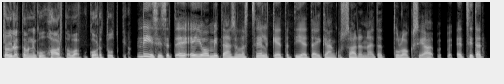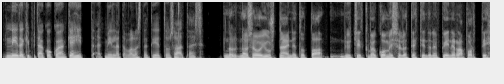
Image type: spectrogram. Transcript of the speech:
se on yllättävän niin kuin haastava kohde tutkia. Niin siis, että ei, ei ole mitään sellaista selkeää tietä ikään kuin saada näitä tuloksia. Että sitä, niitäkin pitää koko ajan kehittää, että millä tavalla sitä tietoa saataisiin. No, no se on just näin. Ja tota, nyt sitten kun me komissiolle tehtiin tämmöinen pieni raportti,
